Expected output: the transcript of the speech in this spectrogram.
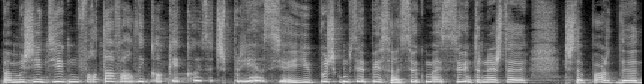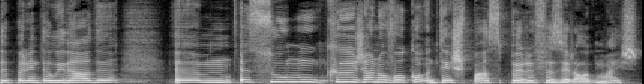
pá, mas sentia que me faltava ali qualquer coisa de experiência. E depois comecei a pensar: se eu, começo, se eu entro nesta, nesta parte da, da parentalidade. um, assumo que já não vou ter espaço para fazer algo mais.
